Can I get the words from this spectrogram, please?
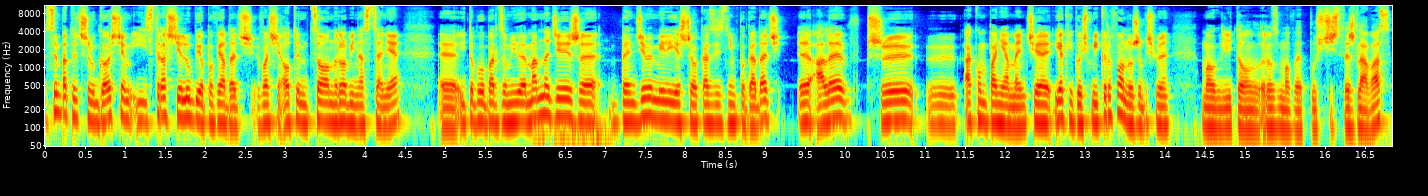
sympatycznym gościem i strasznie lubi opowiadać właśnie o tym, co on robi na scenie. e, i to było bardzo miłe. Mam nadzieję, że będziemy mieli jeszcze okazję z nim pogadać, e, ale przy akompaniamencie jakiegoś mikrofonu, żebyśmy mogli tą rozmowę puścić też dla was.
